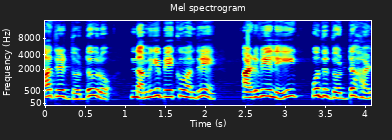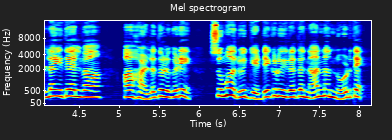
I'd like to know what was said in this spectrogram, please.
ಆದ್ರೆ ದೊಡ್ಡವರು ನಮಗೆ ಬೇಕು ಅಂದ್ರೆ ಅಡವಿಯಲ್ಲಿ ಒಂದು ದೊಡ್ಡ ಹಳ್ಳ ಇದೆ ಅಲ್ವಾ? ಆ ಹಳ್ಳದೊಳಗಡೆ ಸುಮಾರು ಗೆಡ್ಡೆಗಳು ಇರೋದನ್ನ ನಾನು ನೋಡ್ದೆ.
